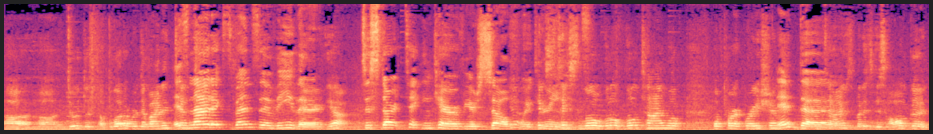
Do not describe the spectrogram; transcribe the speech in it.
uh, uh, do the, a blood over divine intent. It's not expensive either Yeah, to start taking care of yourself yeah. It with takes, greens. it takes a little, little, little time, little, little preparation. It does. Sometimes, but it's, it's all good.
